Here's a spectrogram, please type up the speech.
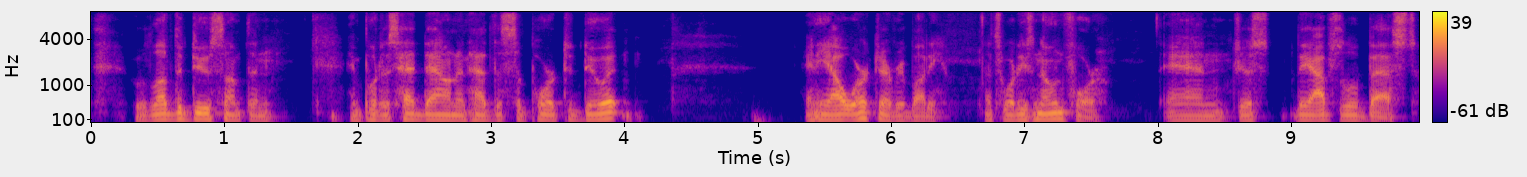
who loved to do something and put his head down and had the support to do it. And he outworked everybody. That's what he's known for. And just the absolute best.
